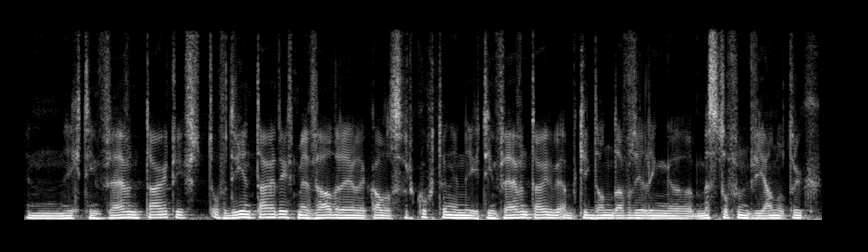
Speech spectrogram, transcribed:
In 1985 of 83 heeft mijn vader eigenlijk alles verkocht. En in 1985 heb ik dan de afdeling uh, meststoffen Viano terug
